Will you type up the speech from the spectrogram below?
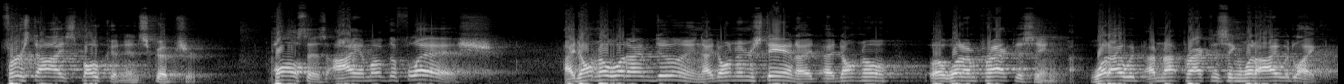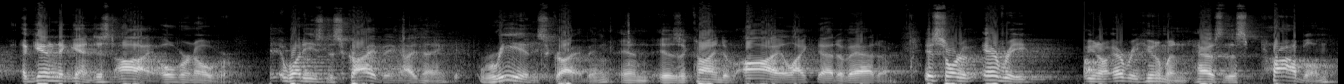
First I spoken in Scripture. Paul says, I am of the flesh. I don't know what I'm doing. I don't understand. I, I don't know uh, what I'm practicing. What I would, I'm not practicing what I would like. Again and again, just I over and over. What he's describing, I think, re-inscribing, and is a kind of I like that of Adam. It's sort of every, you know, every human has this problem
